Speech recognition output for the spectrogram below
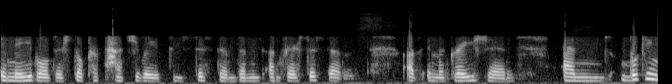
enables or still perpetuates these systems and these unfair systems of immigration. And looking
